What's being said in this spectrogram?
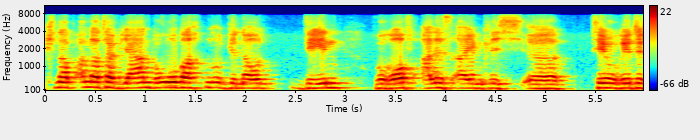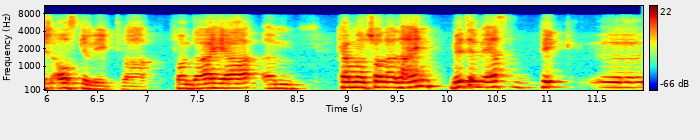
knapp anderthalb Jahren beobachten und genau den, worauf alles eigentlich äh, theoretisch ausgelegt war. Von daher ähm, kann man schon allein mit dem ersten Pick äh,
